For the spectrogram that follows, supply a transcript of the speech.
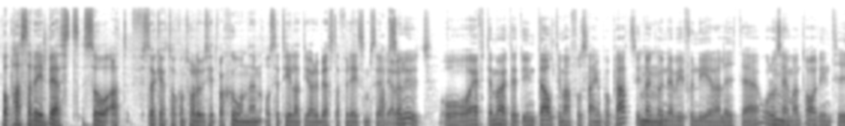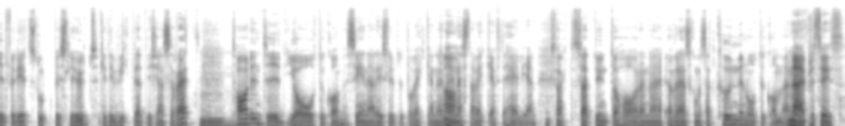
vad passar dig bäst, så att försöka ta kontroll över situationen och se till att göra det bästa för dig som säljare. Absolut. Och efter mötet, det är ju inte alltid man får sign på plats utan Mm. kunde vi fundera lite och då Mm. säger man ta din tid för det är ett stort beslut. Vilket är viktigt att det känns rätt. Mm. Ta din tid, jag återkommer senare i slutet på veckan eller Ja. nästa vecka efter helgen. Exakt. Så att du inte har en eh, överenskommelse att kunden återkommer. Nej, precis.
